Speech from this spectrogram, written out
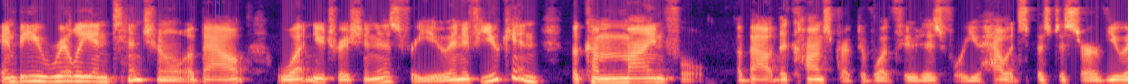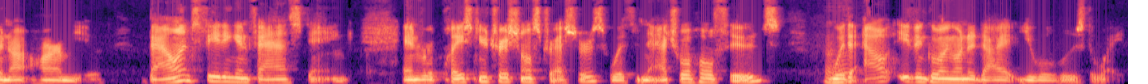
and be really intentional about what nutrition is for you. And if you can become mindful about the construct of what food is for you, how it's supposed to serve you and not harm you, balance feeding and fasting, and replace nutritional stressors with natural whole foods mm-hmm. without even going on a diet, you will lose the weight.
